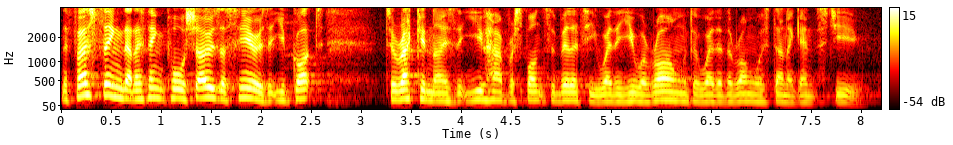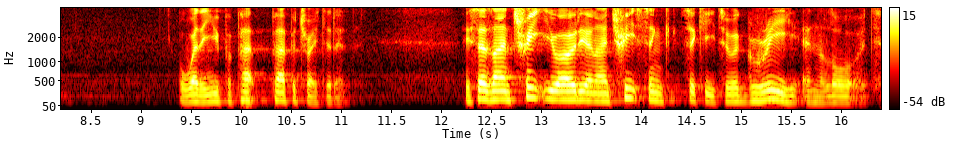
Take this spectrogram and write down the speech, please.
The first thing that I think Paul shows us here is that you've got to recognize that you have responsibility whether you were wronged or whether the wrong was done against you or whether you perpetrated it. He says, I entreat you, Euodia, and I entreat Syntyche to agree in the Lord.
